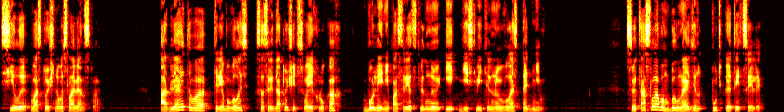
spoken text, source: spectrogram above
силы восточного славянства. А для этого требовалось сосредоточить в своих руках более непосредственную и действительную власть над ним. Святославом был найден путь к этой цели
